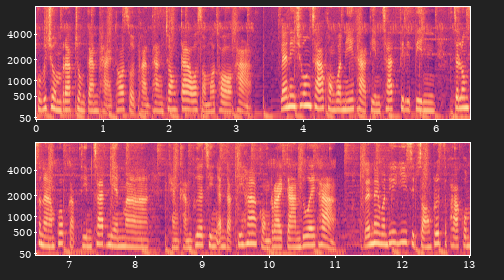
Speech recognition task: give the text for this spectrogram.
คุณผู้ชมรับชมการถ่ายทอดสดผ่านทางช่อง 9 อสมท ค่ะและในช่วงเช้าของวันนี้ค่ะ ทีมชาติฟิลิปปินส์จะลงสนามพบกับทีมชาติเมียนมา แข่งขันเพื่อชิงอันดับที่ 5 ของรายการด้วยค่ะ และในวันที่ 22 พฤษภาคม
